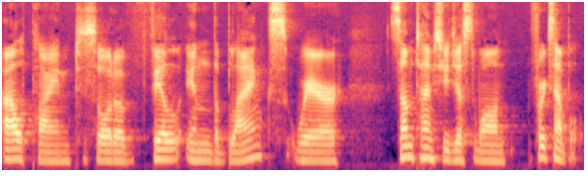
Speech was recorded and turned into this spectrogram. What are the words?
Alpine to sort of fill in the blanks where sometimes you just want, for example,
